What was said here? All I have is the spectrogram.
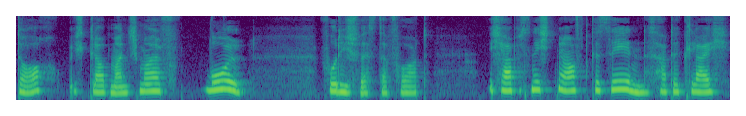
Doch, ich glaube manchmal wohl, fuhr die Schwester fort. Ich habe es nicht mehr oft gesehen, es hatte gleich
